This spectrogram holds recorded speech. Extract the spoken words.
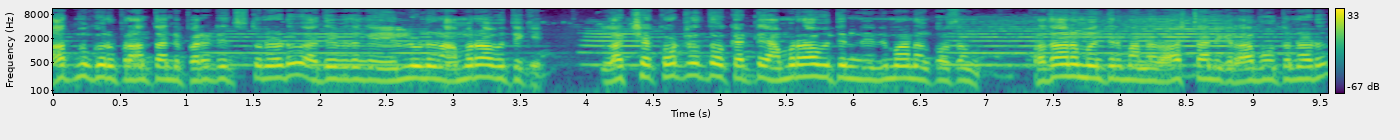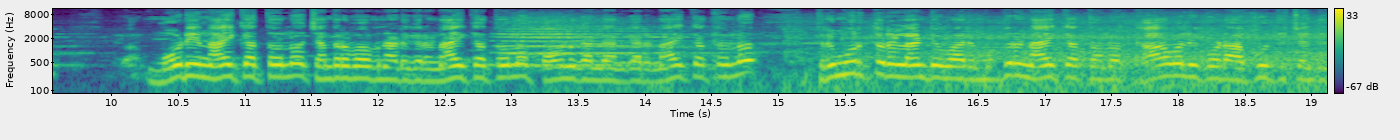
ఆత్మకూరు ప్రాంతాన్ని పర్యటిస్తున్నాడు. అదేవిధంగా ఎల్లుండిన అమరావతికి లక్ష కోట్లతో కట్టే అమరావతి నిర్మాణం కోసం ప్రధానమంత్రి మన రాష్ట్రానికి రాబోతున్నాడు. మోడీ నాయకత్వంలో చంద్రబాబు నాయుడు గారి నాయకత్వంలో పవన్ కళ్యాణ్ గారి నాయకత్వంలో త్రిమూర్తులు లాంటి వారి ముగ్గురు నాయకత్వంలో కావలి కూడా అభివృద్ధి చెంది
